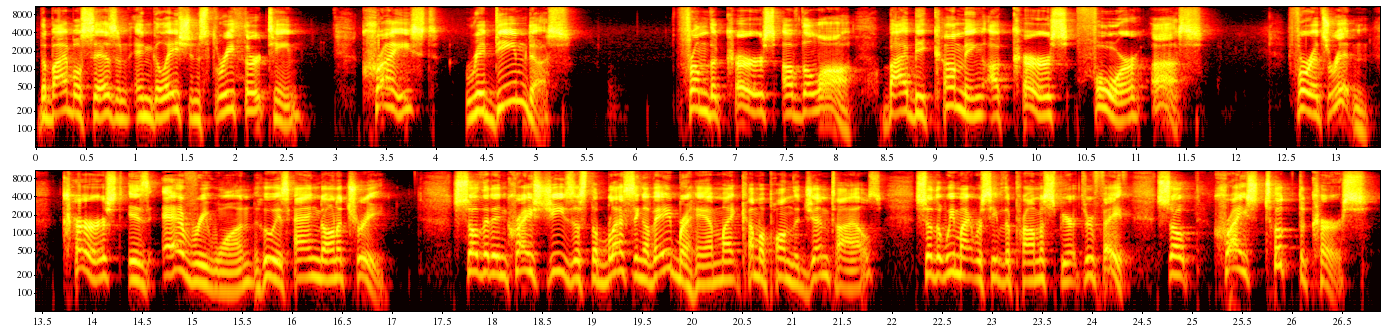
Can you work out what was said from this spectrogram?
The Bible says in, in Galatians 3:13, Christ redeemed us from the curse of the law by becoming a curse for us. For it's written, Cursed is everyone who is hanged on a tree, so that in Christ Jesus the blessing of Abraham might come upon the Gentiles, so that we might receive the promised Spirit through faith. So Christ took the curse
